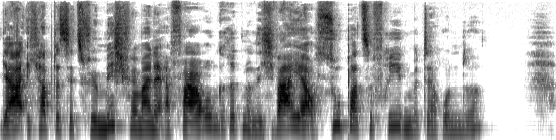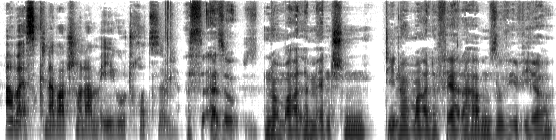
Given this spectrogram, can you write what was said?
ja, ich habe das jetzt für mich, für meine Erfahrung geritten und ich war ja auch super zufrieden mit der Runde. Aber es knabbert schon am Ego trotzdem. Also normale Menschen, die normale Pferde haben, so wie wir,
